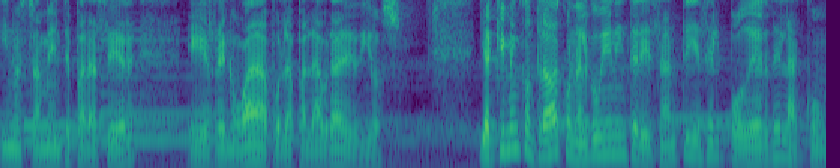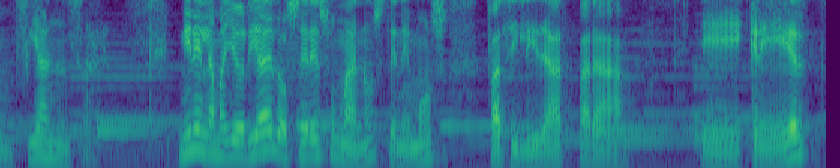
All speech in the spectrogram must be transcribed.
y nuestra mente para ser eh, renovada por la palabra de Dios. Y aquí me encontraba con algo bien interesante y es el poder de la confianza. Miren, la mayoría de los seres humanos tenemos facilidad para eh, creer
